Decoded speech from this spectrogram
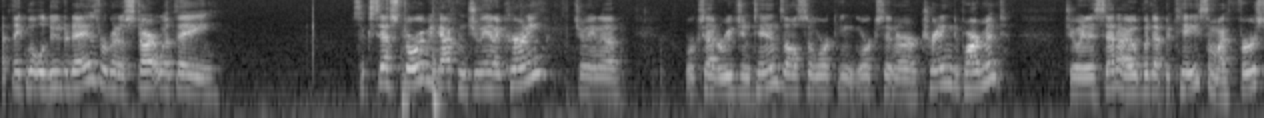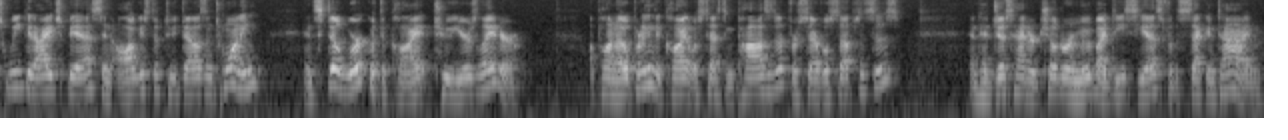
I think what we'll do today is we're going to start with a success story we got from Joanna Kearney. Joanna works out of Region 10s, also working works in our training department. Joanna said, I opened up a case on my first week at IHBS in August of 2020 and still work with the client two years later. Upon opening, the client was testing positive for several substances and had just had her children removed by DCS for the second time.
